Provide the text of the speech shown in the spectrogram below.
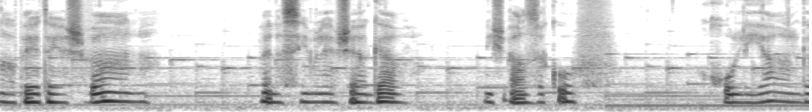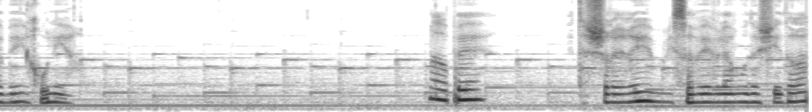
נרפה את הישבן ונשים לב שהגב נשאר זקוף, חוליה על גבי חוליה. נרפה את השרירים מסביב לעמוד השדרה.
